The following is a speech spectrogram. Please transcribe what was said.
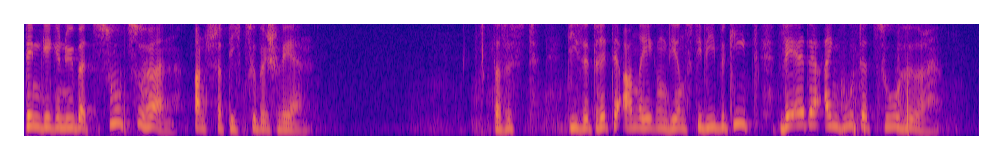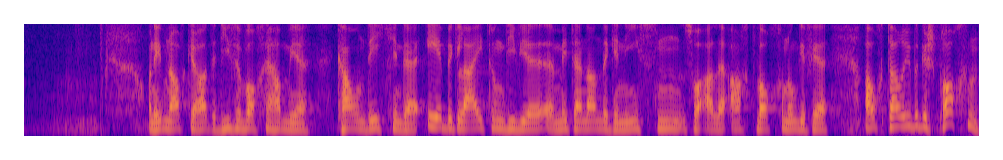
dem Gegenüber zuzuhören, anstatt dich zu beschweren. Das ist diese dritte Anregung, die uns die Bibel gibt. Werde ein guter Zuhörer. Und eben auch gerade diese Woche haben wir, Kau und ich, in der Ehebegleitung, die wir äh, miteinander genießen, so alle acht Wochen ungefähr, auch darüber gesprochen.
